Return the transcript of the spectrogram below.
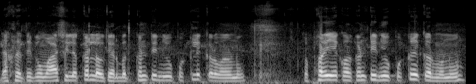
દાખલા તરીકે હું આ સિલેક્ટ કરી લઉં, ત્યારબાદ કન્ટિન્યુ ઉપર ક્લિક કરવાનું. તો ફરી એકવાર કન્ટિન્યુ ઉપર ક્લિક કરવાનું.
